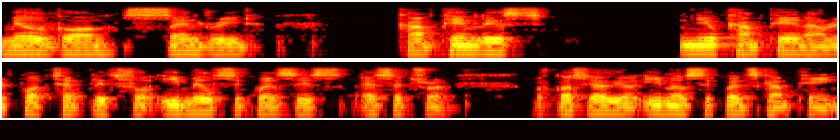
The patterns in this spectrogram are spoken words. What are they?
Mailgun, SendGrid, campaign list, new campaign and report templates for email sequences, etc. Of course, you have your email sequence campaign.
